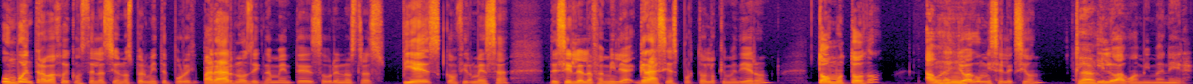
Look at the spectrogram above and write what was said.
un buen trabajo de constelación nos permite pararnos dignamente sobre nuestros pies con firmeza, decirle a la familia, gracias por todo lo que me dieron, tomo todo, ahora yo hago mi selección Claro. y lo hago a mi manera.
